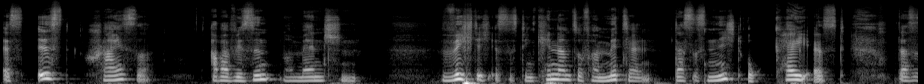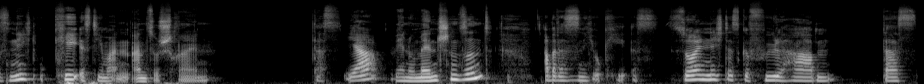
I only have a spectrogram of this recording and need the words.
Es ist scheiße. Aber wir sind nur Menschen. Wichtig ist es, den Kindern zu vermitteln, dass es nicht okay ist, dass es nicht okay ist, jemanden anzuschreien. Dass, ja, wir nur Menschen sind, aber dass es nicht okay ist. Sie sollen nicht das Gefühl haben, dass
